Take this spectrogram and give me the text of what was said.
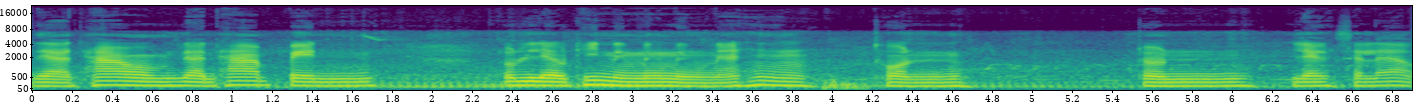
เนี่ยถ้าเนี่ยถ้าเป็นรถเร็วที่หนึ่งหนึ่งหนึ่งนะชนชนแรงซะแล้ว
